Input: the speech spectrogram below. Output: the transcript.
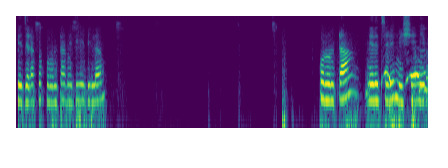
ভেজে রাখা ফোড়নটা আমি দিয়ে দিলাম। ফোড়নটা নেড়ে চেড়ে মিশিয়ে নেব।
